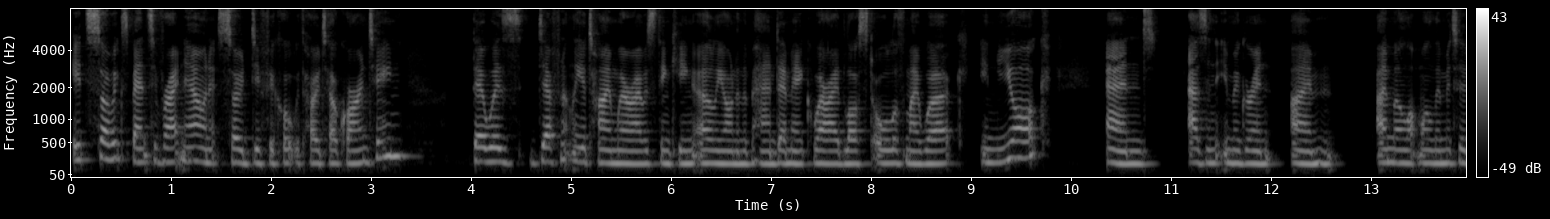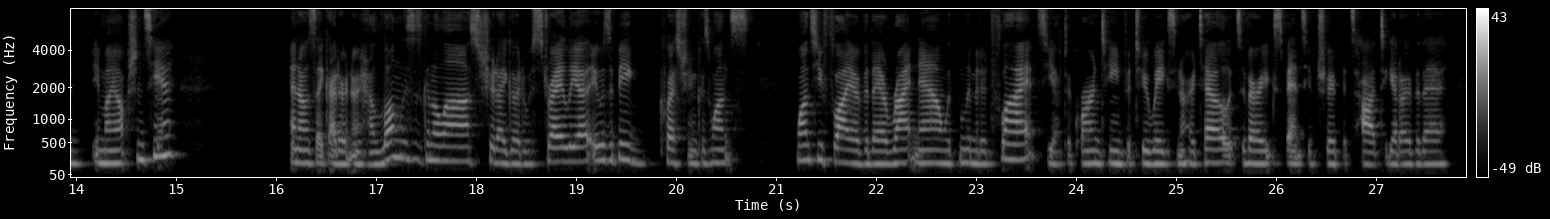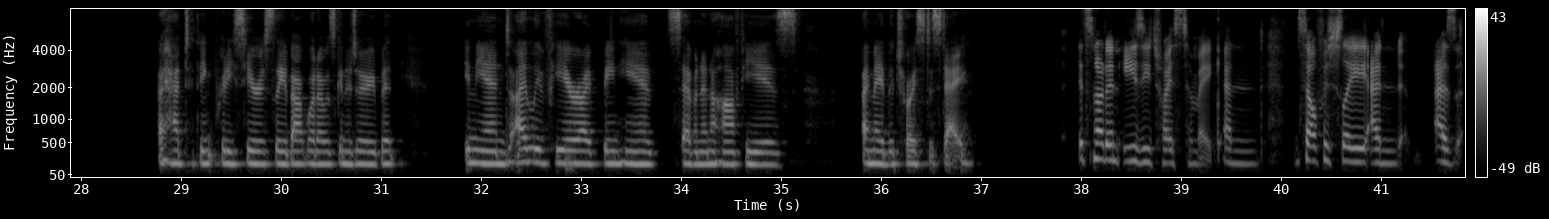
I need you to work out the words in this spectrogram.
it's so expensive right now and it's so difficult with hotel quarantine there was definitely a time where I was thinking early on in the pandemic where I'd lost all of my work in New York and as an immigrant I'm I'm a lot more limited in my options here. And I was like I don't know how long this is going to last. Should I go to Australia? It was a big question because once once you fly over there right now with limited flights, you have to quarantine for 2 weeks in a hotel. It's a very expensive trip. It's hard to get over there. I had to think pretty seriously about what I was going to do, but in the end, I live here. I've been here seven and a half years. I made the choice to stay. It's not an easy choice to make. And selfishly, and as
